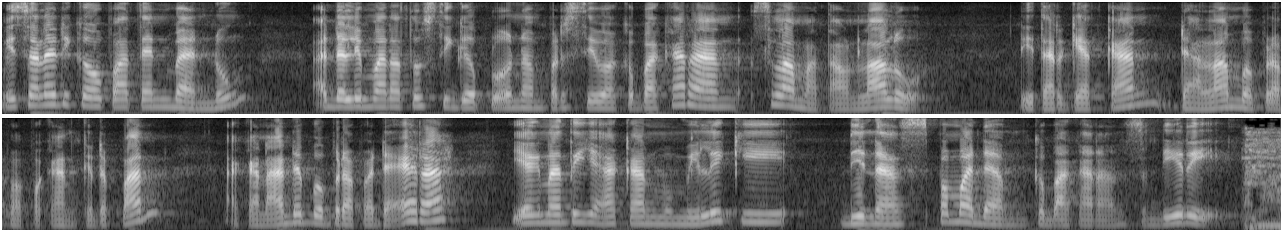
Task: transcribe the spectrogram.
misalnya di Kabupaten Bandung ada 536 peristiwa kebakaran selama tahun lalu. Ditargetkan dalam beberapa pekan ke depan akan ada beberapa daerah yang nantinya akan memiliki dinas pemadam kebakaran sendiri.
